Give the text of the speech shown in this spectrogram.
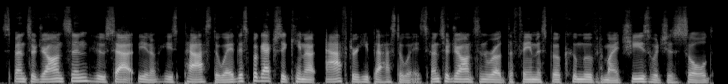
Spencer Johnson, who sat, you know, he's passed away. This book actually came out after he passed away. Spencer Johnson wrote the famous book "Who Moved My Cheese," which has sold,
